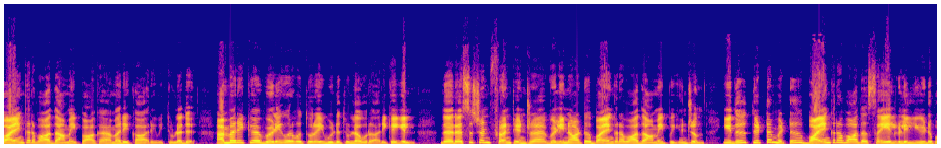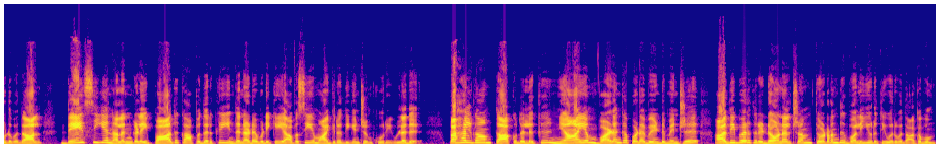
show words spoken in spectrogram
பயங்கரவாத அமைப்பாக அமெரிக்கா அறிவித்துள்ளது. அமெரிக்க வெளியுறவுத்துறை விடுத்துள்ள ஒரு அறிக்கையில் த ரெசிஸ்டன்ட் ஃப்ரண்ட் என்ற வெளிநாட்டு பயங்கரவாத அமைப்பு என்றும் இது திட்டமிட்டு பயங்கரவாத செயல்களில் ஈடுபடுவதால் தேசிய நலன்களை பாதுகாப்பதற்கு இந்த நடவடிக்கை அவசியமாகிறது என்றும் கூறியுள்ளது. பஹல்காம் தாக்குதலுக்கு நியாயம் வழங்கப்பட வேண்டும் என்று அதிபர் திரு டொனால்டு ட்ரம்ப் தொடர்ந்து வலியுறுத்தி வருவதாகவும்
